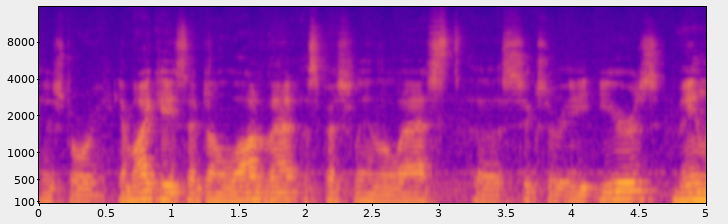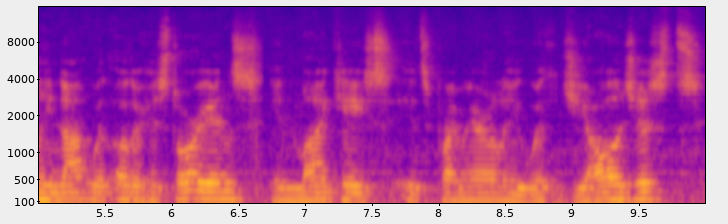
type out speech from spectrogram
historians. In my case, I've done a lot of that, especially in the last uh, six or eight years, mainly not with other historians. In my case, it's primarily with geologists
